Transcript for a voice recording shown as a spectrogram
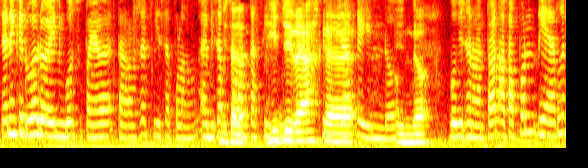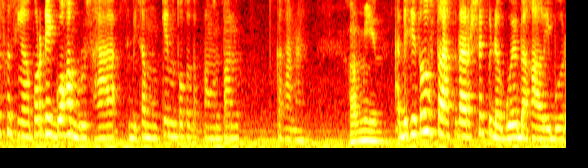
Dan yang kedua doain gue supaya Taylor Swift bisa pulang eh, bisa, bisa pulang ke sini. hijrah ke, Hijrah ke Indo. Indo. Gue bisa nonton ataupun ya at least ke Singapura deh gue akan berusaha sebisa mungkin untuk tetap nonton ke sana. Amin. Abis itu setelah Taylor Swift udah gue bakal libur.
